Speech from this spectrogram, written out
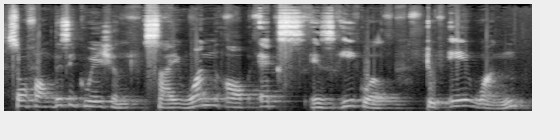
So from this equation, psi 1 of x is equal to a1,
